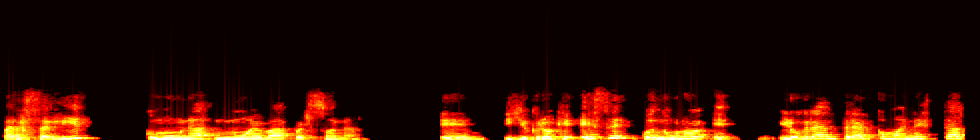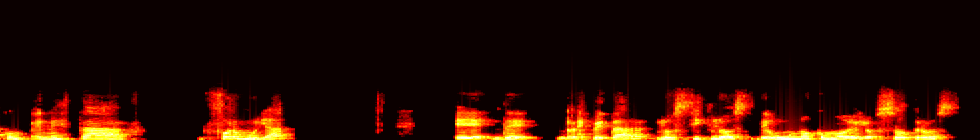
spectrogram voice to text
para salir como una nueva persona. Eh, y yo creo que ese, cuando uno eh, logra entrar como en esta, en esta fórmula eh, de respetar los ciclos de uno como de los otros,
